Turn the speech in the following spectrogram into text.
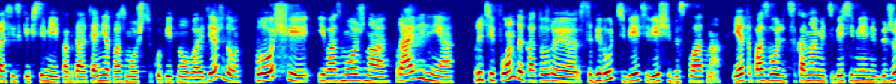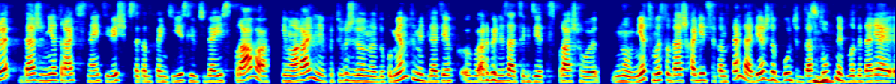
российских семей, когда у тебя нет возможности купить новую одежду, проще и, возможно, правильнее прийти фонды, которые соберут тебе эти вещи бесплатно. И это позволит сэкономить тебе семейный бюджет, даже не тратить на эти вещи в секонд-хенде. Если у тебя есть право и моральные, подтвержденные документами для тех э, организаций, где это спрашивают, ну, нет смысла даже ходить в секонд-хенд, одежда будет доступной mm-hmm. благодаря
